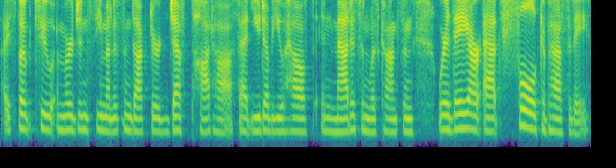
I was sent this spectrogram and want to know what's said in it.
I spoke to emergency medicine doctor Jeff Pothof at UW Health in Madison, Wisconsin, where they are at full capacity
